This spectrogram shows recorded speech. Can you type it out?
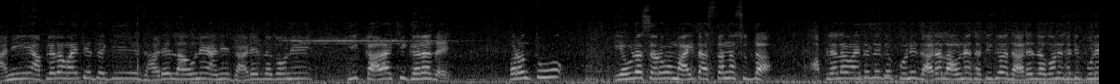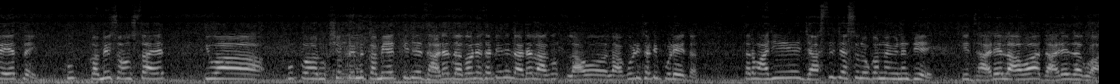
आणि आपल्याला माहितीच आहे की झाडे लावणे आणि झाडे जगवणे ही काळाची गरज आहे. परंतु एवढं सर्व माहीत असताना सुद्धा आपल्याला माहीतच आहे की कोणी झाडं लावण्यासाठी किंवा झाडे जगवण्यासाठी पुढे येत नाही. खूप कमी संस्था आहेत किंवा खूप वृक्षप्रेमी कमी आहेत की जे झाडं जगवण्यासाठी आणि झाडं लाग लाव लागवडीसाठी पुढे येतात. तर माझी जास्तीत जास्त लोकांना विनंती आहे की झाडे लावा झाडे जगवा.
